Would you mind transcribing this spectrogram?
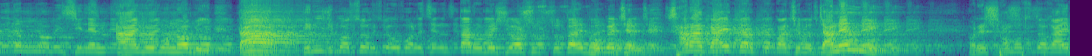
একজন নবী ছিলেন আয়ুব নবী। তার 30 বছর কেউ বলেছেন, তারও বেশি অসুস্থতায় ভুগেছেন। সারা গায়ে তার পোকা ছিল, জানেননি? ওরে সমস্ত গায়ে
